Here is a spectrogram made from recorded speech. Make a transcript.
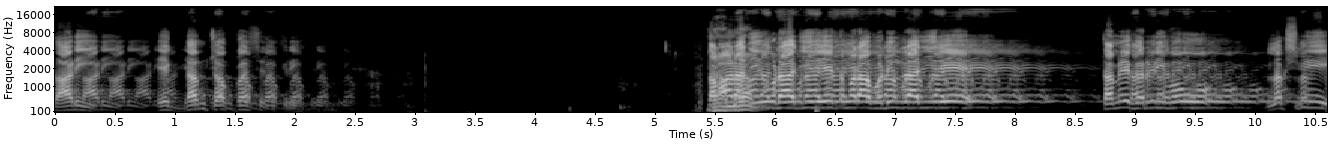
સાડી એકદમ ચોક્કસ દીકરી તમારા જીવ રાજી રે તમારા વડીલ રાજી રે. તમે ઘરની બહુ લક્ષ્મી.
